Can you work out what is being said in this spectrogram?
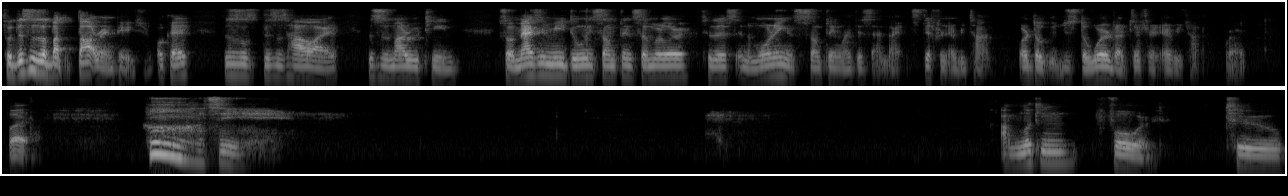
So this is about the thought rampage, okay? This is this is how I this is my routine. So imagine me doing something similar to this in the morning and something like this at night. It's different every time, or the, just the words are different every time, right? But whew, let's see. I'm looking forward to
